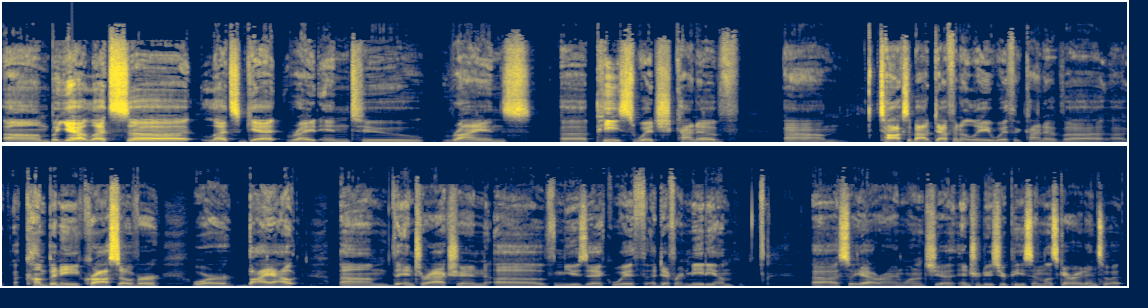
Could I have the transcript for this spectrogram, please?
Um, but yeah, let's uh, let's get right into Ryan's uh, piece, which kind of um, talks about definitely with a kind of uh, a, company crossover or buyout, um, the interaction of music with a different medium. Uh, so yeah, Ryan, why don't you introduce your piece and let's get right into it.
